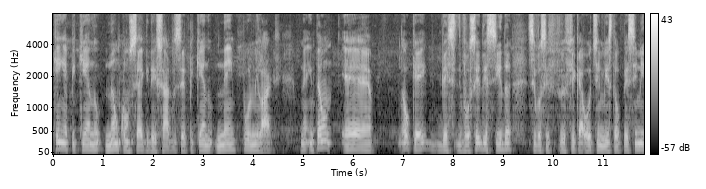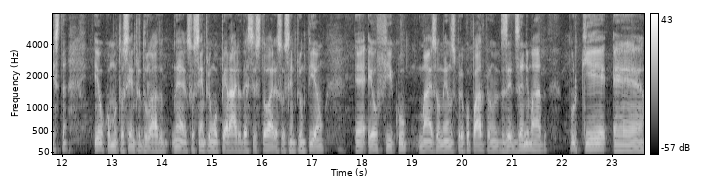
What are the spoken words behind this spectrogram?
quem é pequeno não consegue deixar de ser pequeno nem por milagre. Né? Então, é, ok, você decida se você fica otimista ou pessimista. Eu, como estou sempre do lado, né, sou sempre um operário dessa história, sou sempre um peão, é, eu fico mais ou menos preocupado, para não dizer desanimado, porque é,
